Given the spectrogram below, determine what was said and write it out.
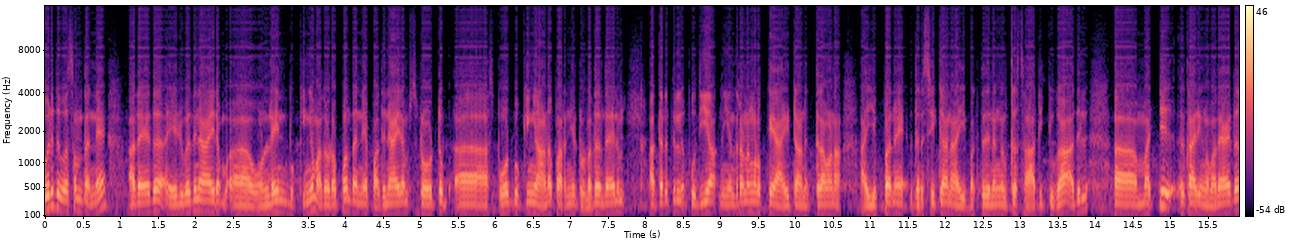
ഒരു ദിവസം തന്നെ അതായത് എഴുപതിനായിരം ഓൺലൈൻ ബുക്കിങ്ങും അതോടൊപ്പം തന്നെ പതിനായിരം സ്ലോട്ട് സ്പോട്ട് ബുക്കിംഗ് ആണ് പറഞ്ഞിട്ടുള്ളത്. എന്തായാലും അത്തരത്തിൽ പുതിയ നിയന്ത്രണങ്ങളൊക്കെ ആയിട്ടാണ് ഇത്തവണ അയ്യപ്പനെ ദർശിക്കാനായി ഭക്തജനങ്ങൾക്ക് സാധിക്കുക. അതിൽ മറ്റ് കാര്യങ്ങളും അതായത്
